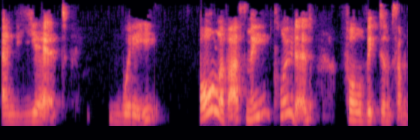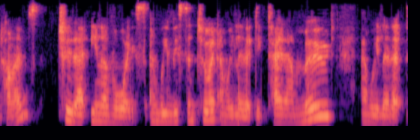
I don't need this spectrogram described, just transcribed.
And yet, we, all of us, me included, fall victim sometimes to that inner voice and we listen to it and we let it dictate our mood and we let it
